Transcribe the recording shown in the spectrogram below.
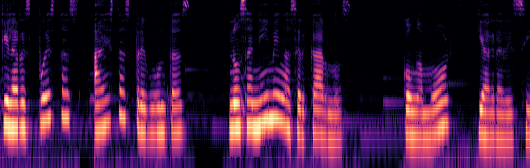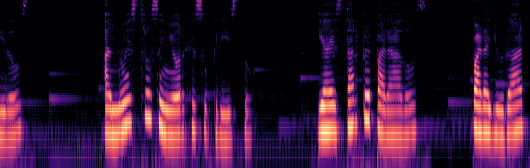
que las respuestas a estas preguntas nos animen a acercarnos con amor y agradecidos a nuestro Señor Jesucristo y a estar preparados para ayudar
